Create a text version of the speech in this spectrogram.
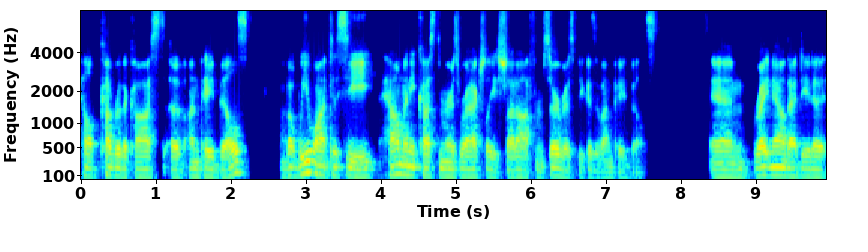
help cover the cost of unpaid bills. But we want to see how many customers were actually shut off from service because of unpaid bills. And right now, that data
